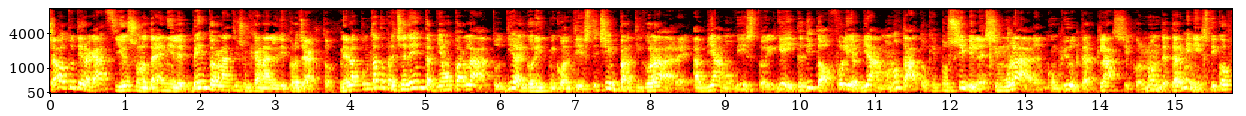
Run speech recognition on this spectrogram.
Ciao a tutti ragazzi, io sono Daniel e bentornati sul canale di Progetto. Nella puntata precedente abbiamo parlato di algoritmi quantistici, in particolare abbiamo visto il gate di Toffoli e abbiamo notato che è possibile simulare un computer classico non deterministico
